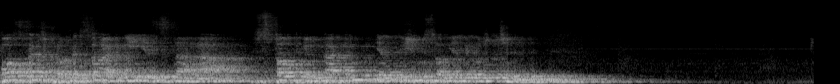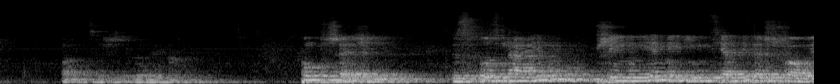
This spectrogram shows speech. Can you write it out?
postać profesora nie jest znana w stopniu takim, jakbyśmy sobie tego życzyli. O, coś. Punkt trzeci. Z uznaniem przyjmujemy inicjatywę szkoły,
